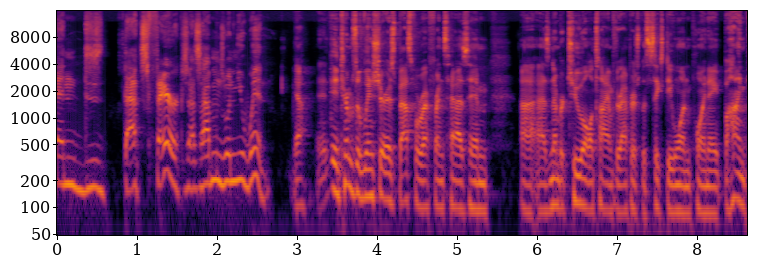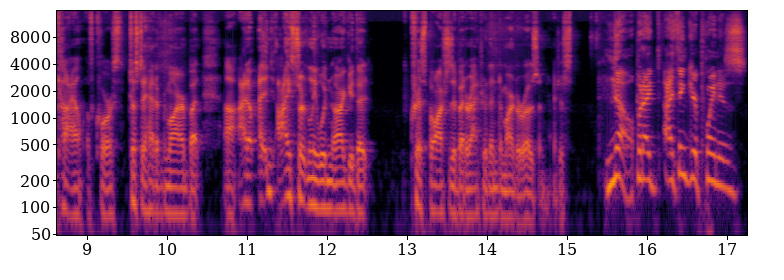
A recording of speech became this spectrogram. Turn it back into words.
And that's fair because that's happens when you win. Yeah. In in terms of win shares, Basketball Reference has him uh, as number two all time for the Raptors with 61.8, behind Kyle, of course, just ahead of DeMar. But uh, I, don't, I, I certainly wouldn't argue that Chris Bosh is a better actor than DeMar DeRozan. I just No, but I I think your point is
